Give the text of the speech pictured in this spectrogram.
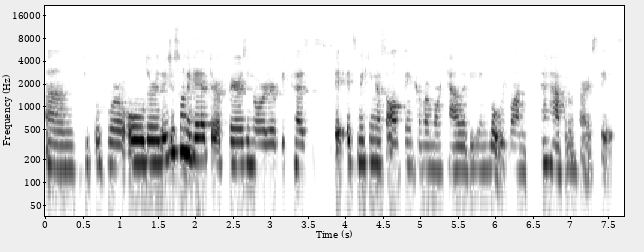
um, people who are older. They just want to get their affairs in order because it's making us all think of our mortality and what we want to happen with our estates.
